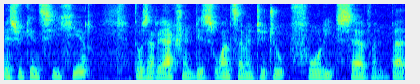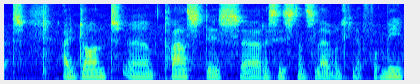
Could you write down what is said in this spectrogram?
as you can see here. There was a reaction at this 172.47 but I don't um, trust this uh, resistance level here. For me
